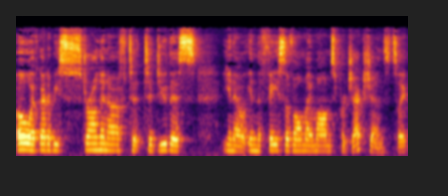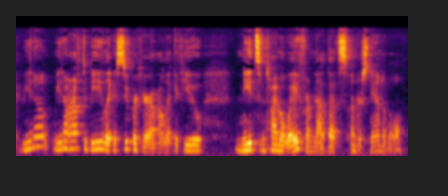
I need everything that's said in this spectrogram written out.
oh, I've got to be strong enough to, to do this, you know, in the face of all my mom's projections. It's like, you know, you don't have to be like a superhero. Like if you need some time away from that, that's understandable.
